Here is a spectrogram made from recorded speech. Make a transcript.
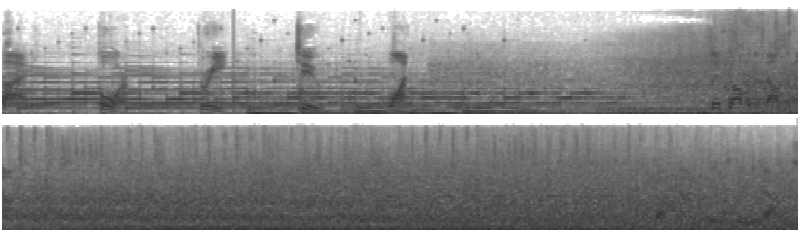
Five, four, three, two, one. Lift off of the Falcon 9. Falcon 9 clear to clear the towers.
